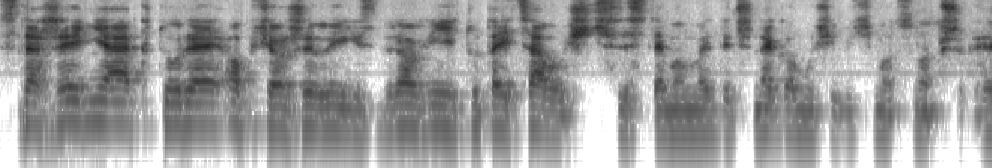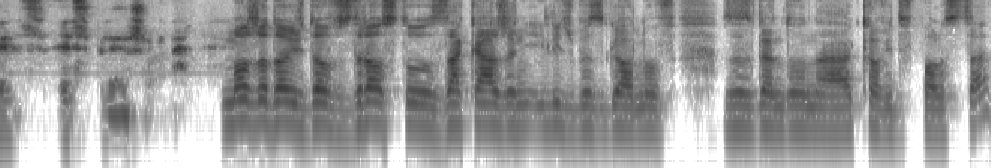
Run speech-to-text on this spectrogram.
zdarzenia, które obciążyły ich zdrowie i tutaj całość systemu medycznego musi być mocno e, sprężona może dojść do wzrostu zakażeń i liczby zgonów ze względu na COVID w Polsce?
